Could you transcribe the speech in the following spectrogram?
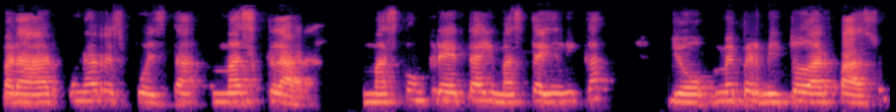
Para dar una respuesta más clara, más concreta y más técnica, yo me permito dar paso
